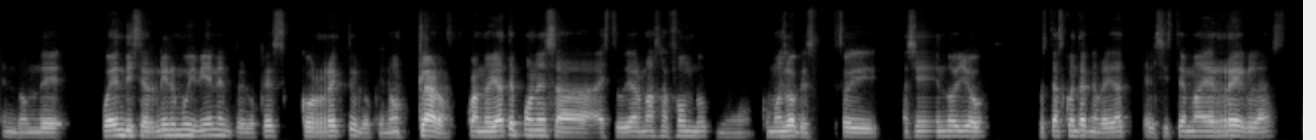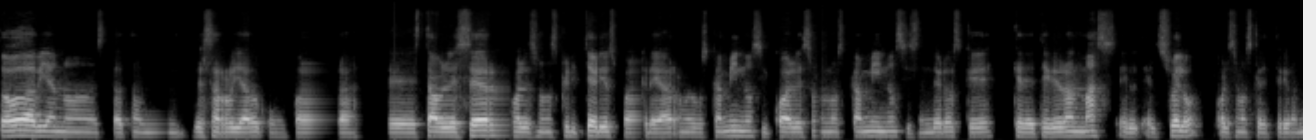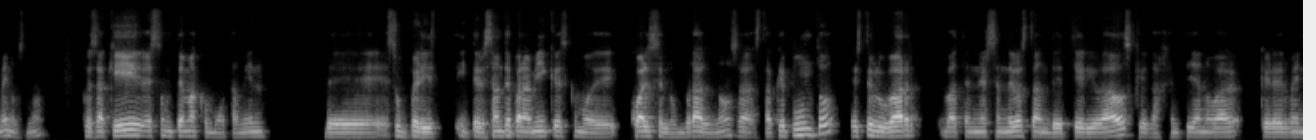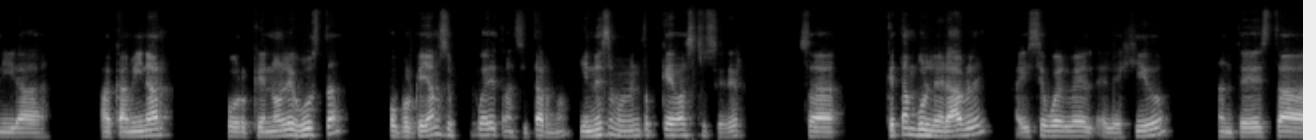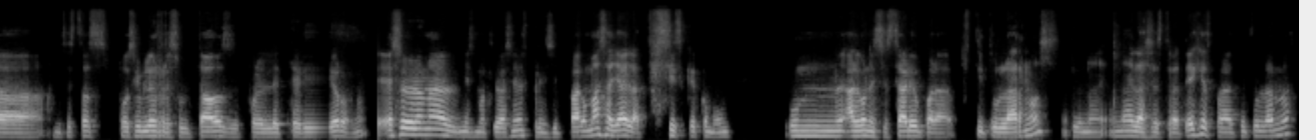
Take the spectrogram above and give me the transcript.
en donde pueden discernir muy bien entre lo que es correcto y lo que no. Claro, cuando ya te pones a, estudiar más a fondo, como, como, es lo que estoy haciendo yo, pues te das cuenta que en realidad el sistema de reglas todavía no está tan desarrollado como para eh, establecer cuáles son los criterios para crear nuevos caminos y cuáles son los caminos y senderos que, que deterioran más el, el suelo, cuáles son los que deterioran menos, ¿no? Pues aquí es un tema como también de súper interesante para mí, que es como de cuál es el umbral, ¿no? O sea, hasta qué punto este lugar va a tener senderos tan deteriorados que la gente ya no va a querer venir a, a caminar porque no le gusta o porque ya no se puede transitar, ¿no? Y en ese momento, ¿qué va a suceder? O sea, ¿qué tan vulnerable ahí se vuelve el elegido ante, esta, ante estos posibles resultados por el deterioro. ¿no? Eso era una de mis motivaciones principales, más allá de la tesis, que como un, un algo necesario para pues, titularnos, una, una, de las estrategias para titularnos,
